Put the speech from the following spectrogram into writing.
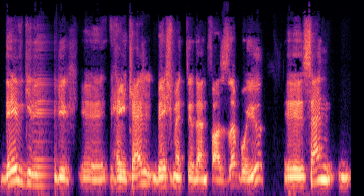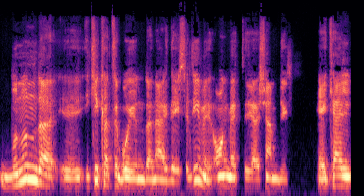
Dev gibi bir e, heykel, 5 metreden fazla boyu. E, sen bunun da e, iki katı boyunda neredeyse değil mi? 10 metre aşan bir heykel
